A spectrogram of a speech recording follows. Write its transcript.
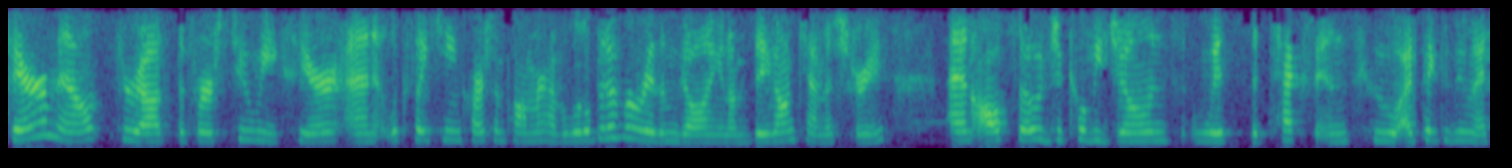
fair amount throughout the first two weeks here, and it looks like he and Carson Palmer have a little bit of a rhythm going, and I'm big on chemistry. And also Jacoby Jones with the Texans, who I picked to be my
